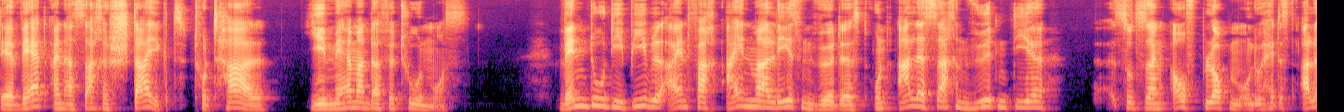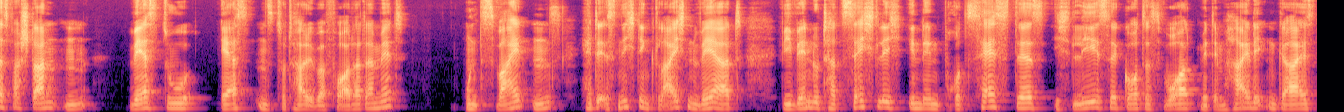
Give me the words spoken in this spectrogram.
der Wert einer Sache steigt total, je mehr man dafür tun muss. Wenn du die Bibel einfach einmal lesen würdest und alle Sachen würden dir sozusagen aufploppen und du hättest alles verstanden, wärst du erstens total überfordert damit und zweitens hätte es nicht den gleichen Wert, wie wenn du tatsächlich in den Prozess des ich lese Gottes Wort mit dem Heiligen Geist,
